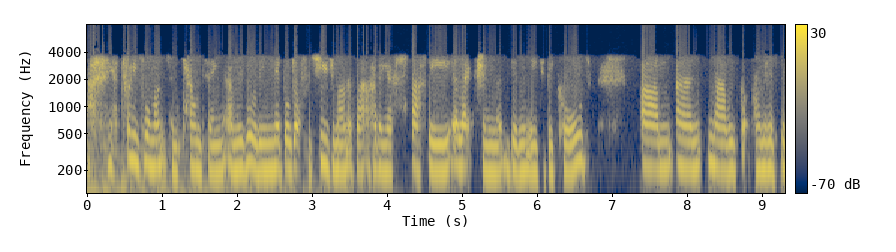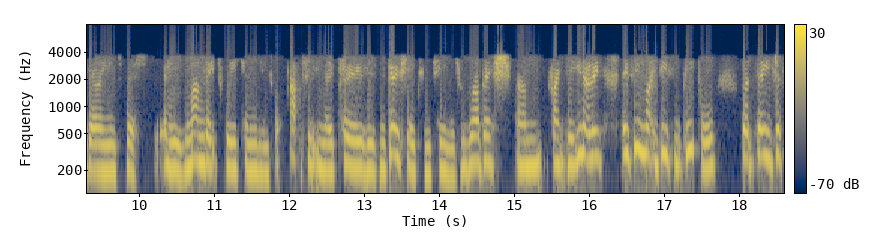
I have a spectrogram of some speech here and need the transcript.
yeah, 24 months and counting, and we've already nibbled off a huge amount of that, having a spaffy election that didn't need to be called. Um, and now we've got Prime Minister going into this, whose mandate's weakened, he's got absolutely no clue, his negotiating team is rubbish, um, frankly. You know, they, they seem like decent people, but they just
